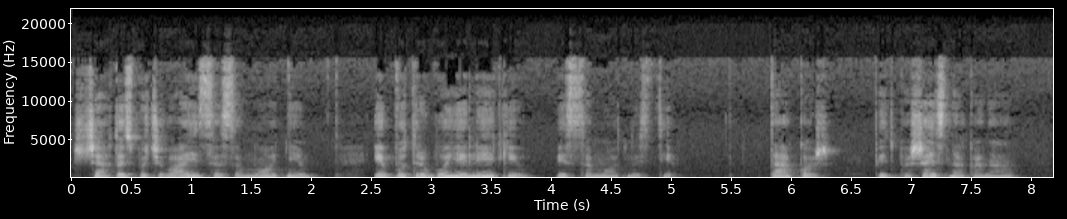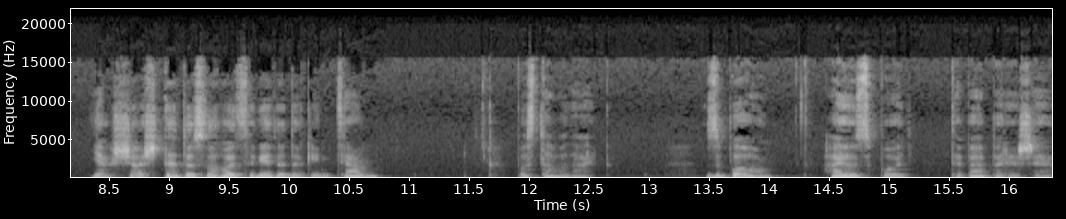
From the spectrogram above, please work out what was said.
ще хтось почувається самотнім і потребує ліків від самотності. Також підпишись на канал. Якщо ж ти дослухав світу до кінця, постав лайк. З Богом! Хай Господь тебе береже.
